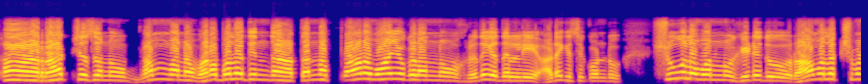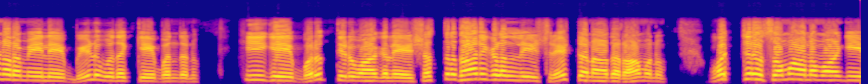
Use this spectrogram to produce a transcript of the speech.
ಆ ರಾಕ್ಷಸನು ಬ್ರಹ್ಮನ ವರಬಲದಿಂದ ತನ್ನ ಪ್ರಾಣವಾಯುಗಳನ್ನು ಹೃದಯದಲ್ಲಿ ಅಡಗಿಸಿಕೊಂಡು ಶೂಲವನ್ನು ಹಿಡಿದು ರಾಮಲಕ್ಷ್ಮಣರ ಮೇಲೆ ಬೀಳುವುದಕ್ಕೆ ಬಂದನು. ಹೀಗೆ ಬರುತ್ತಿರುವಾಗಲೇ ಶಸ್ತ್ರಧಾರಿಗಳಲ್ಲಿ ಶ್ರೇಷ್ಠನಾದ ರಾಮನು ವಜ್ರ ಸಮಾನವಾಗಿ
